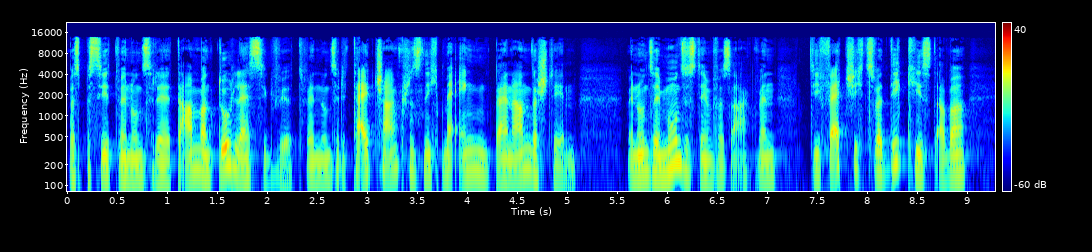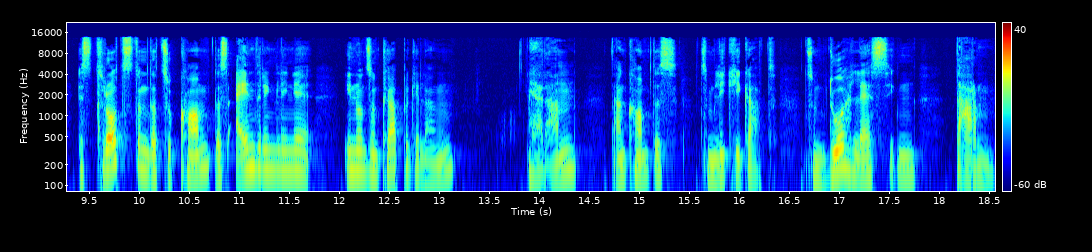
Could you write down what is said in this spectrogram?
Was passiert, wenn unsere Darmwand durchlässig wird, wenn unsere Tight Junctions nicht mehr eng beieinander stehen, wenn unser Immunsystem versagt, wenn die Fettschicht zwar dick ist, aber es trotzdem dazu kommt, dass Eindringlinge in unseren Körper gelangen, ja dann, dann kommt es zum Leaky Gut, zum durchlässigen Darm.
